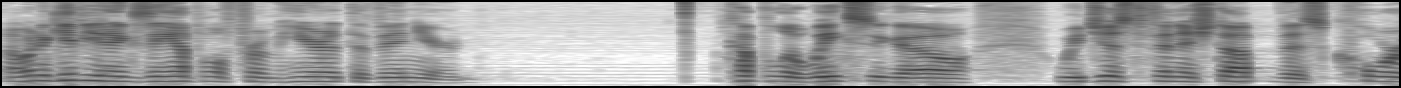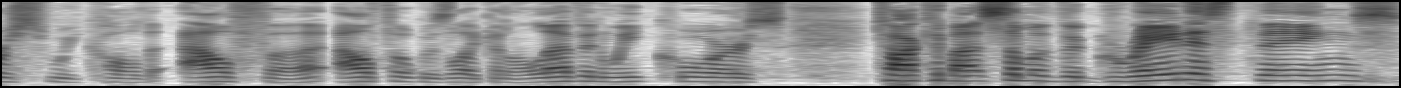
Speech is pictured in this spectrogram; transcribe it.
I want to give you an example from here at the vineyard. A couple of weeks ago, we just finished up this course we called Alpha. Alpha was like an 11 week course, talked about some of the greatest things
